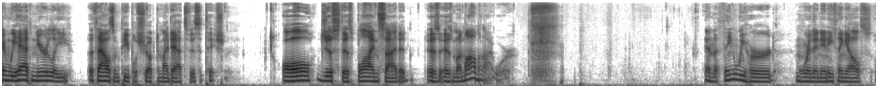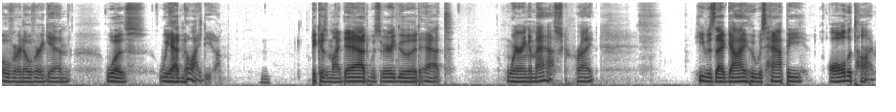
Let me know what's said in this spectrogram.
and we had nearly a thousand people show up to my dad's visitation, all just as blindsided as, as my mom and I were. And the thing we heard more than anything else over and over again was we had no idea. Because my dad was very good at wearing a mask, right? He was that guy who was happy all the time,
